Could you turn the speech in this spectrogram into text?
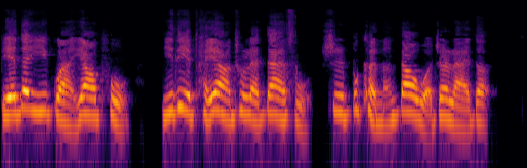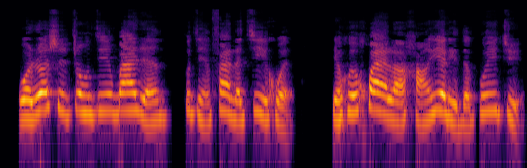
别的医馆药铺一力培养出来大夫是不可能到我这儿来的。我若是重金挖人，不仅犯了忌讳，也会坏了行业里的规矩。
